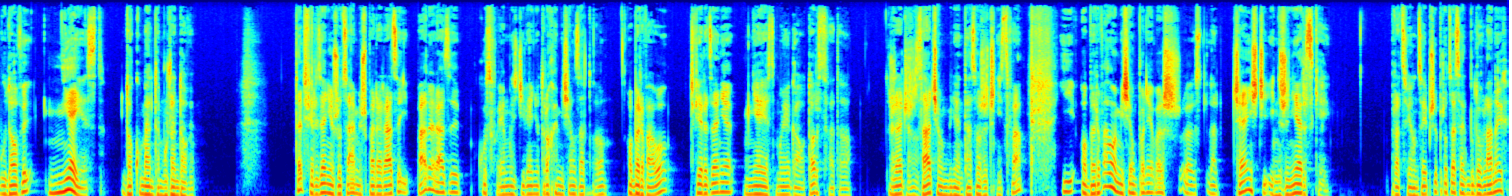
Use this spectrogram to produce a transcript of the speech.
budowy nie jest dokumentem urzędowym. Te twierdzenie rzucałem już parę razy i parę razy ku swojemu zdziwieniu trochę mi się za to oberwało. Twierdzenie nie jest mojego autorstwa, to rzecz zaciągnięta z orzecznictwa i oberwało mi się, ponieważ e, dla części inżynierskiej pracującej przy procesach budowlanych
